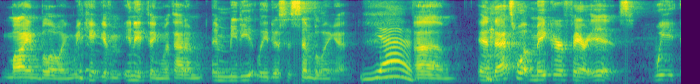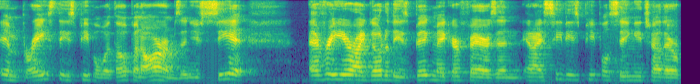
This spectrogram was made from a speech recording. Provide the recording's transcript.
mind blowing. We can't give him anything without him immediately disassembling it. Yes. Um, and that's what Maker Faire is. We embrace these people with open arms, and you see it every year I go to these big maker faires and, and I see these people seeing each other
